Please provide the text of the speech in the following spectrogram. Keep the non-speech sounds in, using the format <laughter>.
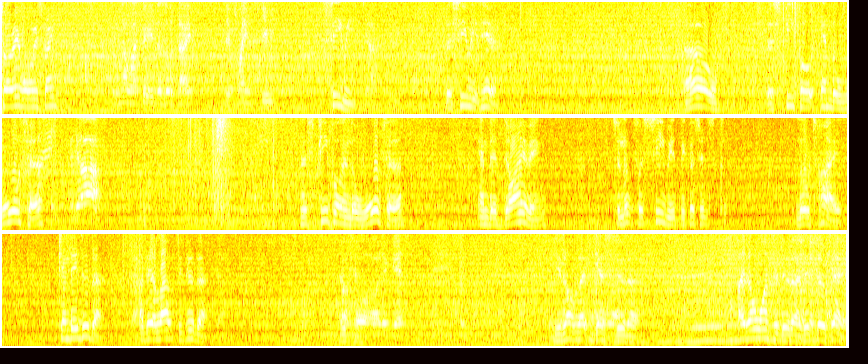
Sorry, what were you saying? So now water the low tide. They find seaweed. Seaweed. Yeah, seaweed. The seaweed here. Oh, there's people in the water. Yeah. There's people in the water and they're diving to look for seaweed because it's low tide. Can they do that? Are they allowed to do that? Okay. For the guests, You don't let guests do that. I don't want to do that. It's okay.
